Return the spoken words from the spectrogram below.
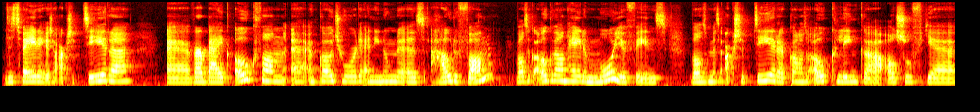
De tweede is accepteren. Uh, waarbij ik ook van uh, een coach hoorde en die noemde het houden van. Wat ik ook wel een hele mooie vind. Want met accepteren kan het ook klinken alsof je,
